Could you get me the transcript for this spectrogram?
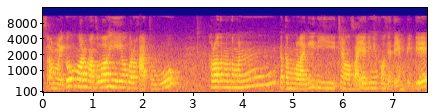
Assalamualaikum warahmatullahi wabarakatuh. Halo teman-teman Ketemu lagi di channel saya di Nivo ZTMPD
